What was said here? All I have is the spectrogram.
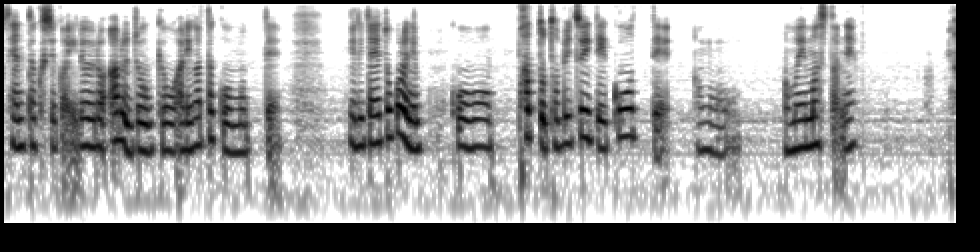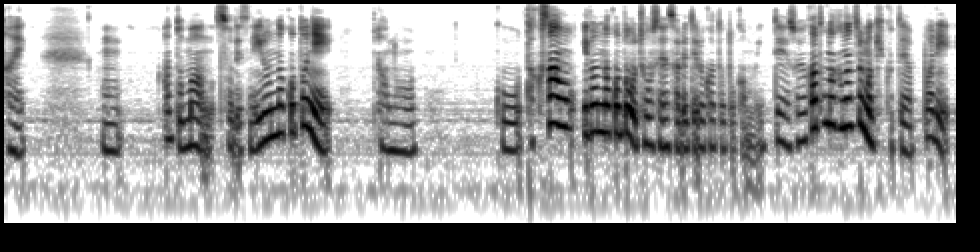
選択肢がいろいろある状況をありがたく思ってやりたいところにこうパッと飛びついていこうってあの思いましたね。はい、うん、あとまあそうですね。いろんなことにあのこうたくさんいろんなことを挑戦されてる方とかもいてそういう方の話も聞くとやっぱり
